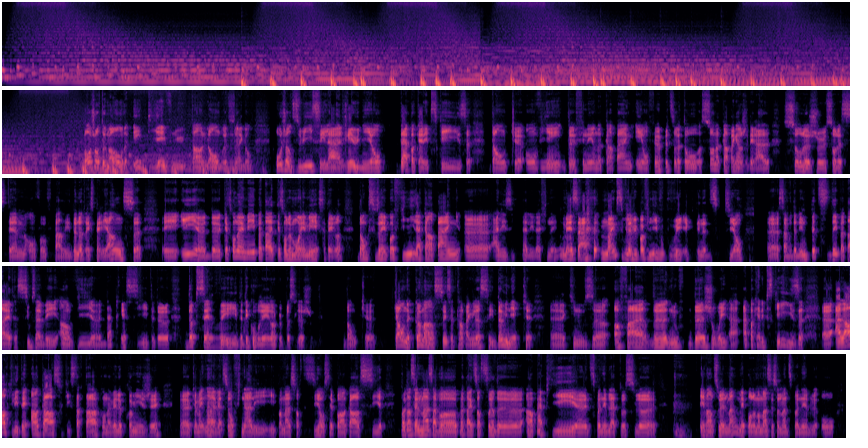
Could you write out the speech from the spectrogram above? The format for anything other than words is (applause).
Bonjour tout le monde et bienvenue dans l'ombre du dragon. Aujourd'hui, c'est la réunion d'Apocalypse Keys. Donc, euh, on vient de finir notre campagne et on fait un petit retour sur notre campagne en général, sur le jeu, sur le système. On va vous parler de notre expérience et, euh, de qu'est-ce qu'on a aimé, peut-être, qu'est-ce qu'on a moins aimé, etc. Donc, si vous n'avez pas fini la campagne, euh, allez-y, allez la finir. Mais ça, (laughs) même si vous ne l'avez pas fini, vous pouvez écouter notre discussion euh, ça vous donne une petite idée peut-être si vous avez envie euh, d'apprécier, d'observer et de découvrir un peu plus le jeu. Donc, euh, quand on a commencé cette campagne-là, c'est Dominique qui nous a offert de, nous, de jouer à Apocalypse Keys, alors qu'il était encore sur Kickstarter, qu'on avait le premier jet, que maintenant la version finale est pas mal sortie. On ne sait pas encore si potentiellement, ça va peut-être sortir de, en papier euh, disponible à tous là, (clears throat) éventuellement, mais pour le moment, c'est seulement disponible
